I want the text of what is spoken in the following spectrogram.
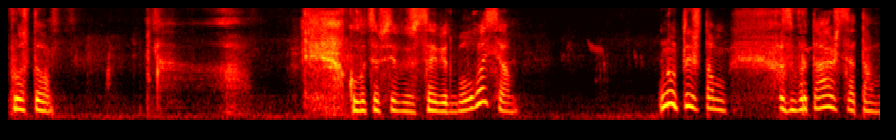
просто коли це все, все відбулося. Ну, ти ж там звертаєшся там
